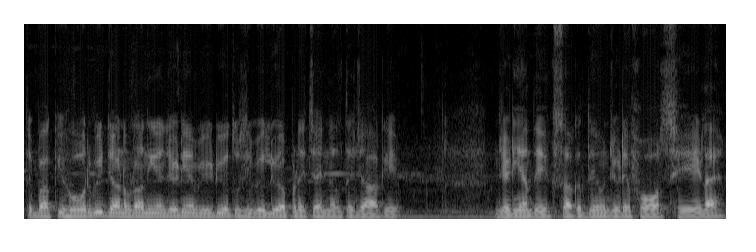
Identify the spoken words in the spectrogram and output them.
ਅਤੇ ਬਾਕੀ ਹੋਰ ਵੀ ਜਾਨਵਰਾਂ ਦੀਆਂ ਜਿਹੜੀਆਂ ਵੀਡੀਓ ਤੁਸੀਂ ਵੇਲਿਓ ਆਪਣੇ ਚੈਨਲ ਤੇ ਜਾ ਕੇ, ਜਿਹੜੀਆਂ ਦੇਖ ਸਕਦੇ ਹੋ, ਜਿਹੜੇ ਫੋਰ ਸੇਲ ਹੈ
